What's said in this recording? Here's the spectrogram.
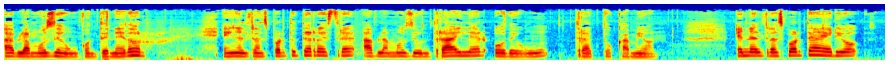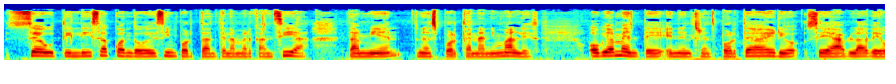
hablamos de un contenedor. En el transporte terrestre hablamos de un tráiler o de un tractocamión. En el transporte aéreo se utiliza cuando es importante la mercancía. También transportan animales. Obviamente en el transporte aéreo se habla de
